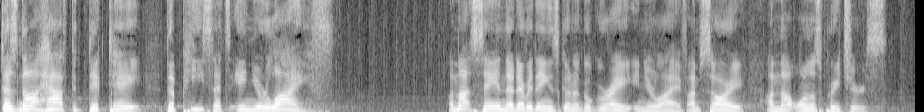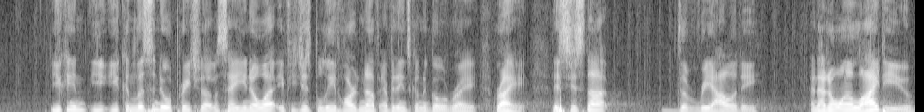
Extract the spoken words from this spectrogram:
does not have to dictate the peace that's in your life. I'm not saying that everything is going to go great in your life. I'm sorry. I'm not one of those preachers. You can, you, you can listen to a preacher that will say, you know what, if you just believe hard enough, everything's going to go right. Right. It's just not the reality. And I don't want to lie to you,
